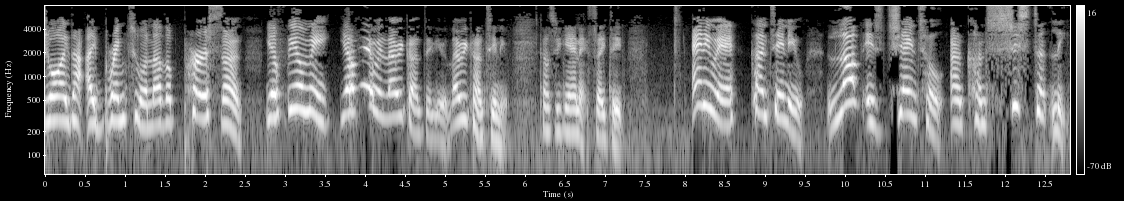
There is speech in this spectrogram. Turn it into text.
joy that I bring to another person. You feel me? You feel me? Let me continue. Let me continue. Because we're getting excited. Anyway, continue. Love is gentle and consistently,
